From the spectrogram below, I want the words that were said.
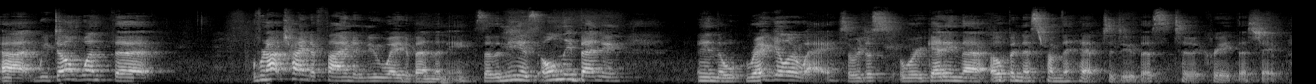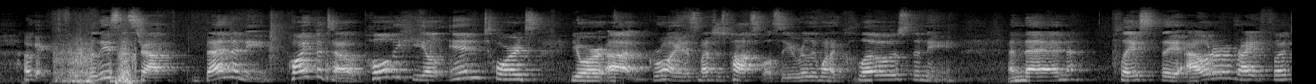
uh, we don't want the, we're not trying to find a new way to bend the knee. So the knee is only bending in the regular way. So we're just, we're getting the openness from the hip to do this, to create this shape. Okay, release the strap, bend the knee, point the toe, pull the heel in towards your uh, groin as much as possible. So you really want to close the knee. And then place the outer right foot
